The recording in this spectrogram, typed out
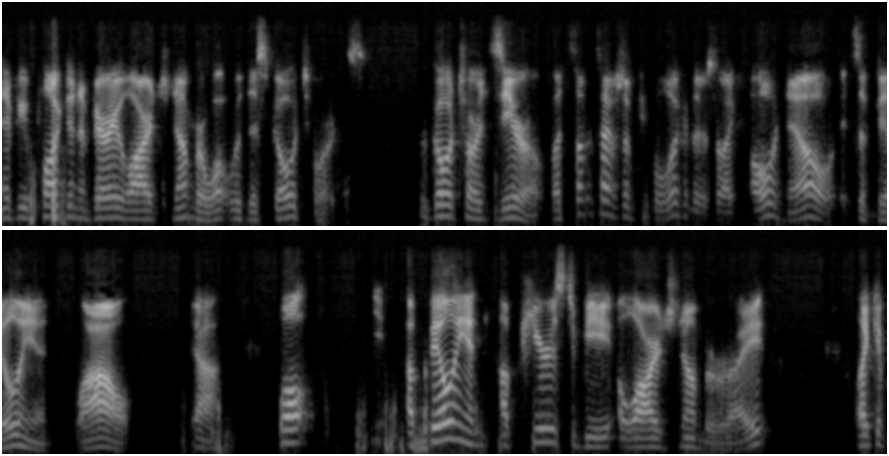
And if you plugged in a very large number, what would this go towards? It would go towards zero. But sometimes when people look at this, they're like, oh no, it's a billion. Wow. Yeah. Well, a billion appears to be a large number, right? Like if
